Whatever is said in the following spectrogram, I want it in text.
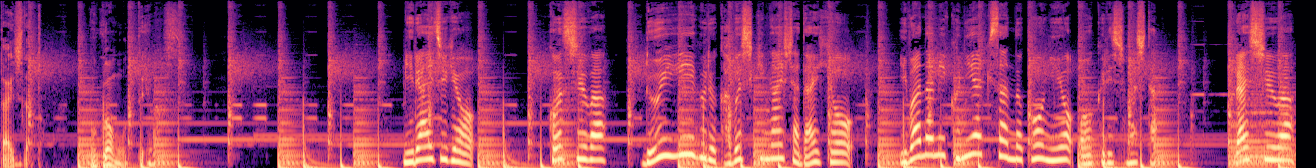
大事だと僕は思っています。未来授業。今週はルイ・イーグル株式会社代表岩波邦明さんの講義をお送りしました。来週は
